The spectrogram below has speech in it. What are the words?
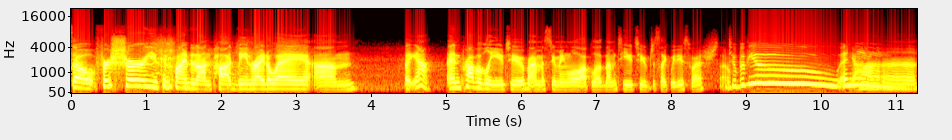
so for sure you can find it on Podbean right away. Um, but yeah, and probably YouTube. I'm assuming we'll upload them to YouTube just like we do Swish. So Tube of you and yeah,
